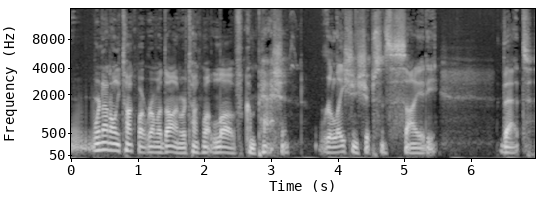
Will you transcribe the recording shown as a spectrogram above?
we're not only talking about Ramadan, we're talking about love, compassion, relationships in society. That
